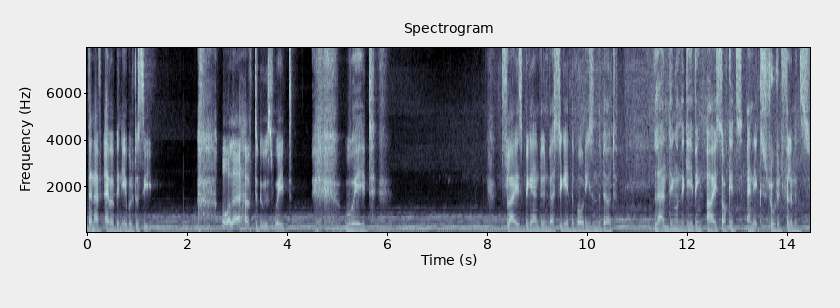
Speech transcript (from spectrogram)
than I've ever been able to see. All I have to do is wait. Wait. Flies began to investigate the bodies in the dirt, landing on the gaping eye sockets and extruded filaments.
